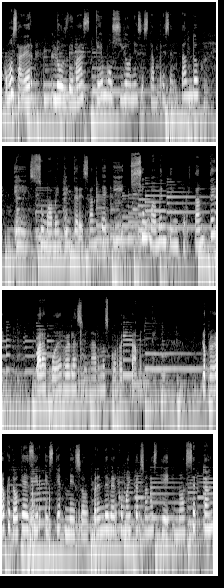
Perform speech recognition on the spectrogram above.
cómo saber los demás qué emociones están presentando. eh, sumamente interesante y sumamente importante para poder relacionarnos correctamente. Lo primero que tengo que decir es que me sorprende ver cómo hay personas que no aceptan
